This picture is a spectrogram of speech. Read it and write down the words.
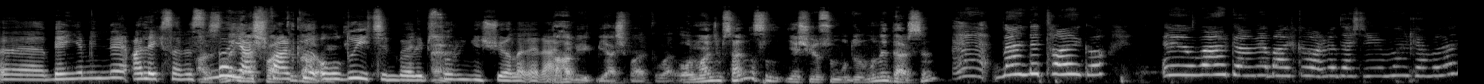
e, Benjamin'le Alex arasında Aslında yaş, yaş farkı farkı, daha büyük. olduğu için böyle bir Evet. sorun yaşıyorlar herhalde. Daha büyük bir yaş farkı var. Ormancığım sen nasıl yaşıyorsun bu durumu? Ne dersin? Ben de Tayga e, varken ve başka arkadaşlarım varken falan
